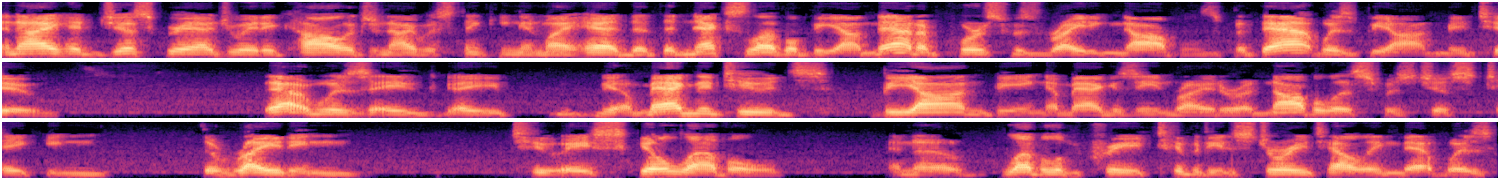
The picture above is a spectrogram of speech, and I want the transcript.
And I had just graduated college, and I was thinking in my head that the next level beyond that, of course, was writing novels. But that was beyond me, too. That was a, a you know, magnitudes beyond being a magazine writer. A novelist was just taking the writing to a skill level and a level of creativity and storytelling that was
